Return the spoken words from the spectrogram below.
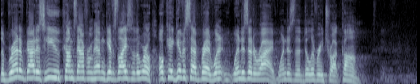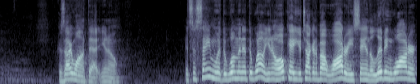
the bread of God is he who comes down from heaven, gives life to the world. Okay, give us that bread. When, when does it arrive? When does the delivery truck come? Because I want that, you know. It's the same with the woman at the well. You know, okay, you're talking about water. He's saying the living water.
